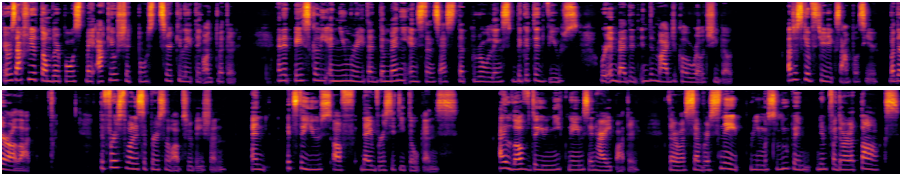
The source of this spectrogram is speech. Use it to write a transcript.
There was actually a Tumblr post by Akio Shitpost circulating on Twitter, and it basically enumerated the many instances that Rowling's bigoted views were embedded in the magical world she built. I'll just give three examples here, but there are a lot. The first one is a personal observation, and it's the use of diversity tokens. I love the unique names in Harry Potter. There was Severus Snape, Remus Lupin, Nymphadora Tonks.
